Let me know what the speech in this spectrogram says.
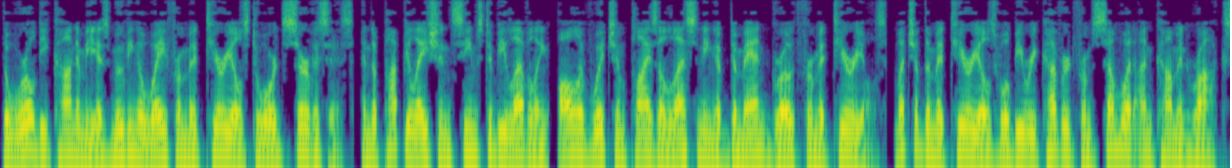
the world economy is moving away from materials towards services, and the population seems to be leveling, all of which implies a lessening of demand growth for materials. Much of the materials will be recovered from somewhat uncommon rocks,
